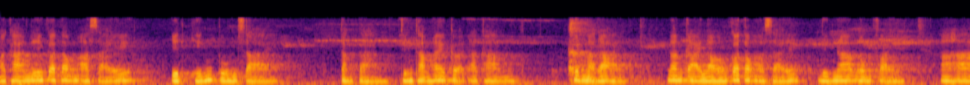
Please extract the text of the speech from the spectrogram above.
อาคารนี้ก็ต้องอาศัยอิฐหินปูนทรายต่างๆ จึงทำให้เกิดอาคารขึ้นมาได้ ร่างกายเราก็ต้องอาศัยดินน้ำลมไฟ อาหาร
